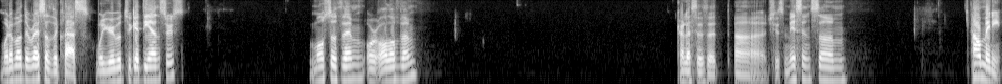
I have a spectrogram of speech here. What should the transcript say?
What about the rest of the class? Were you able to get the answers? Most of them or all of them? Carla says that uh, she's missing some. How many?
